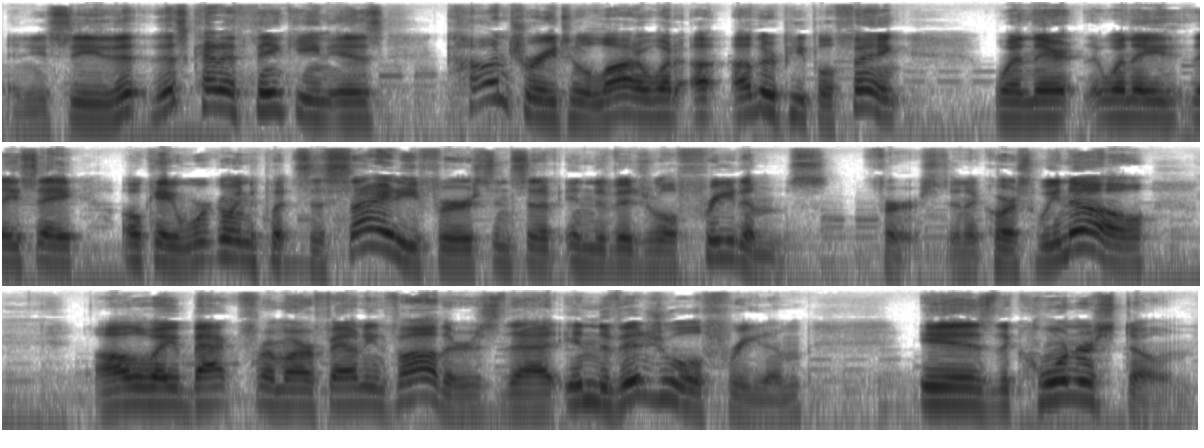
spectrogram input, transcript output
And you see, th- this kind of thinking is contrary to a lot of what other people think when they when they they say, okay, we're going to put society first instead of individual freedoms first. And of course, we know all the way back from our founding fathers that individual freedom is the cornerstone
